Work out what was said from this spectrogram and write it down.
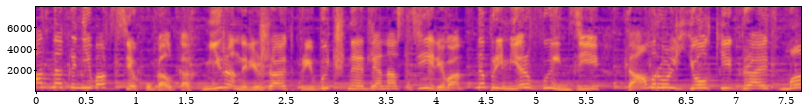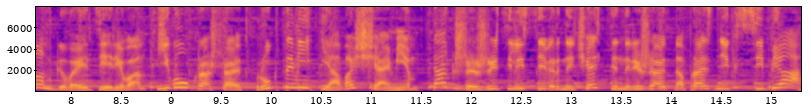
Однако не во всех уголках мира наряжают привычное для нас дерево. Например, в Индии. Там роль елки играет манговое дерево. Его украшают фруктами и овощами. Также жители северной части наряжают на праздник себя,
